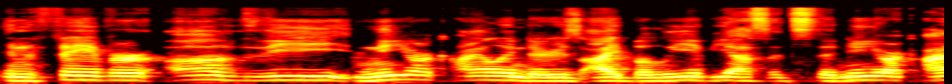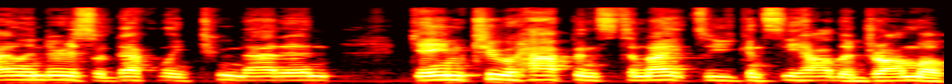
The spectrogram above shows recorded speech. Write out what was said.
in favor of the New York Islanders. I believe, yes, it's the New York Islanders. So definitely tune that in. Game two happens tonight, so you can see how the drama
